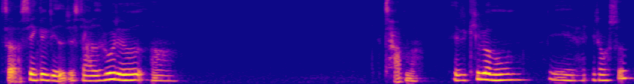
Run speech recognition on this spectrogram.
Så singlelivet, det startede hurtigt ud, og jeg tabte mig et kilo om ugen i et år siden.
